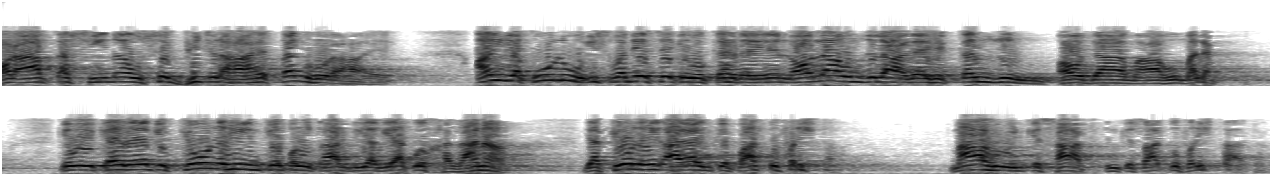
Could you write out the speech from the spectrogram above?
और आपका सीना उससे भिज रहा है, तंग हो रहा है। अन यकूलू, इस वजह से कि वो कह रहे हैं, लौला उनजिला अलह कंजुन औ जा माहू मलक। कि वो ये कह रहे हैं कि क्यों नहीं इनके ऊपर उतार दिया गया कोई खजाना? या क्यों नहीं आया इनके पास कोई फरिश्ता? माहू इनके साथ इनके साथ कोई फरिश्ता आता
